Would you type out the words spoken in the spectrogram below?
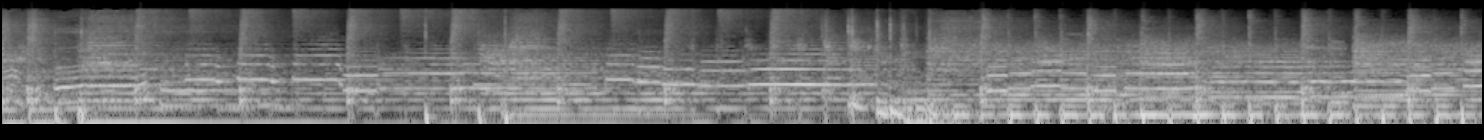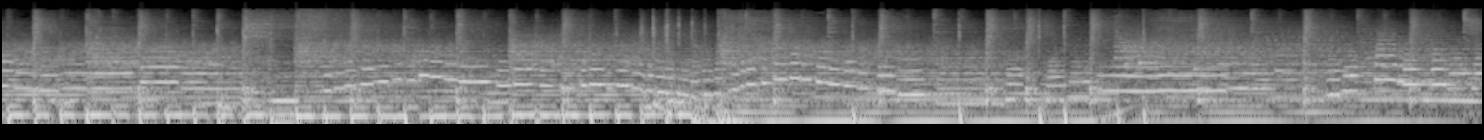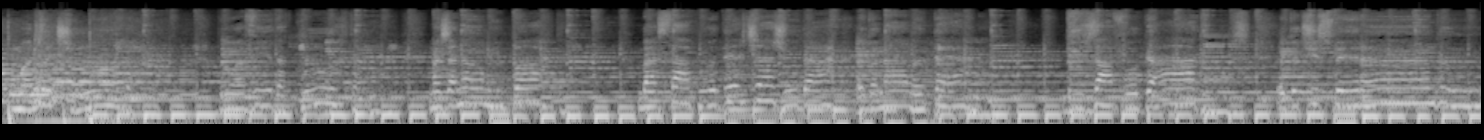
Já não me importa. Basta poder te ajudar. Eu tô na lanterna dos afogados. Eu tô te esperando.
